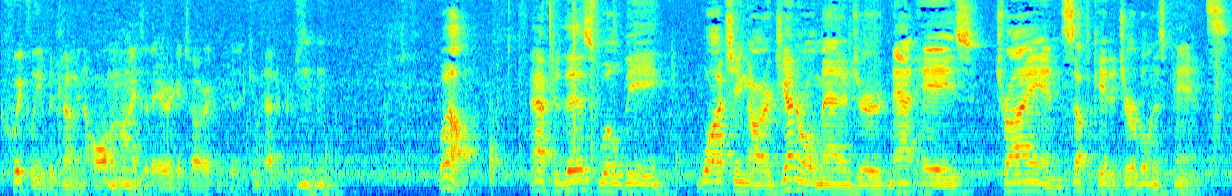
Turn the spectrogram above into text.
quickly become in all the minds of the air guitar competitors. Mm-hmm. Well, after this, we'll be watching our general manager, Nat Hays, try and suffocate a gerbil in his pants.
